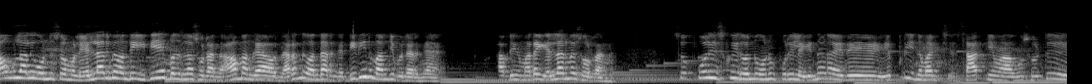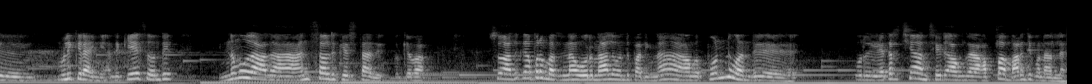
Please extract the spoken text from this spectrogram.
அவங்களாலையும் ஒன்றும் சொல்ல முடியல. எல்லாருமே வந்து இதே பதிலாம் சொல்கிறாங்க ஆமாங்க அவர் நடந்து வந்தாருங்க. திடீர்னு மறைஞ்சு போயிட்டாருங்க. அப்படிங்கிற மாதிரி எல்லாருமே சொல்கிறாங்க ஸோ போலீஸ்க்கும் இது வந்து ஒன்றும் புரியல. என்னடா இது? எப்படி இந்த மாதிரி சாத்தியம் ஆகும்னு சொல்லிட்டு முழிக்கிறாங்க. அந்த கேஸ் வந்து இன்னமும் அது அன்சால்வ்டு கேஸ் தான் அது. ஓகேவா ஸோ அதுக்கப்புறம் பார்த்தீங்கன்னா ஒரு நாள் வந்து பார்த்தீங்கன்னா அவங்க பொண்ணு வந்து ஒரு எதர்ச்சியாக அந்த சைடு அவங்க அப்பா மறைஞ்சு போனார்ல.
